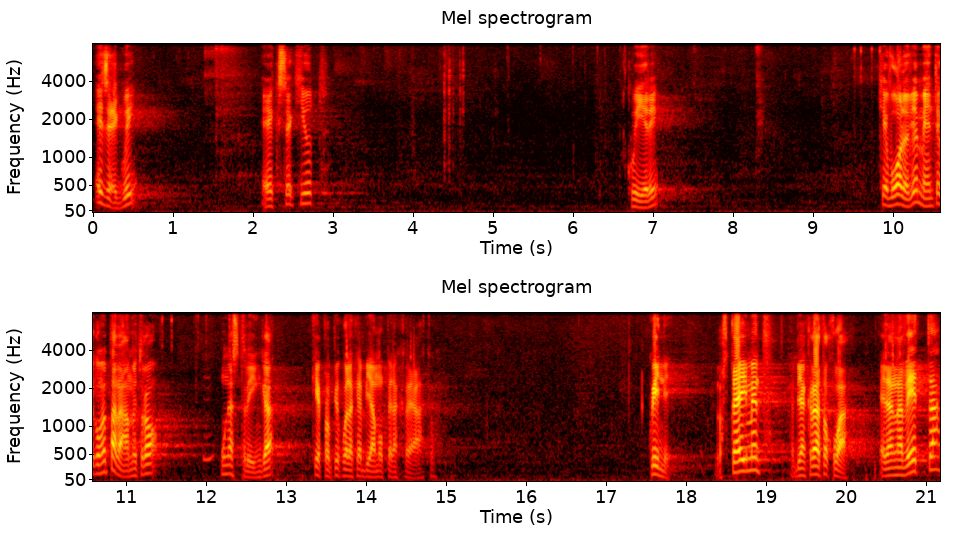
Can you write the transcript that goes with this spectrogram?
esegui, execute, query, che vuole ovviamente come parametro una stringa, che è proprio quella che abbiamo appena creato. Quindi lo statement l'abbiamo creato qua, è la navetta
